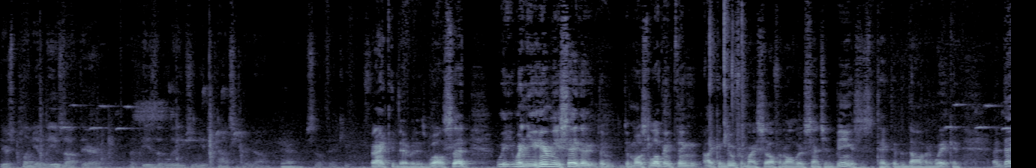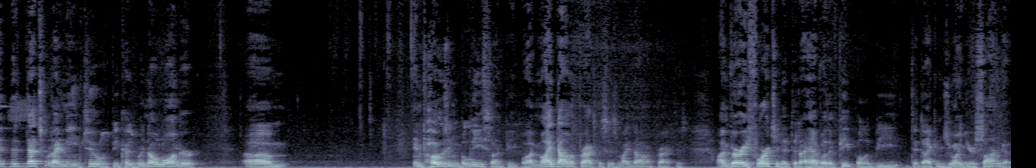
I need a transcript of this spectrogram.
there's plenty of leaves out there, but these are the leaves you need to concentrate on. Yeah. So thank you. Thank you, David. As well said. We, when you hear me say the, the, the most loving thing I can do for myself and all the sentient beings is to take the Dhamma and awaken. And that, that, that's what I mean too, because we're no longer um, imposing beliefs on people. I- My Dhamma practice is my Dhamma practice. I'm very fortunate that I have other people to be that I can join your sangha.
